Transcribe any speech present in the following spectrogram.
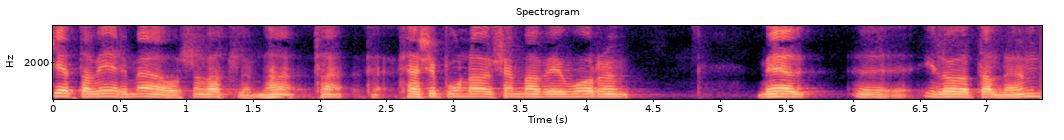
geta verið með á þessum völlum. Þessi búnaður sem við vorum með uh, í lögadalnum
